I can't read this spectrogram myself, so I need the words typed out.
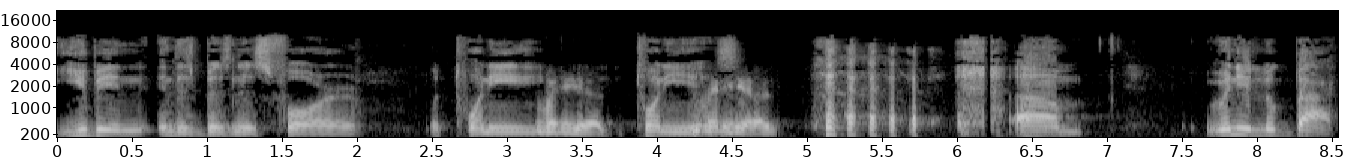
You've been in this business for what, 20, Too many years. 20 years. Too many years. um, when you look back,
